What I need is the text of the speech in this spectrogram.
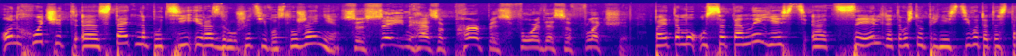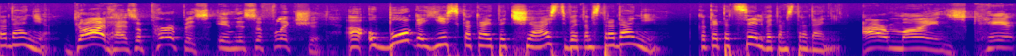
Он хочет э, стать на пути и разрушить его служение. So, Satan has a purpose for this affliction. Поэтому у сатаны есть э, цель для того, чтобы принести вот это страдание. God has a purpose in this affliction. А у Бога есть какая-то часть в этом страдании, какая-то цель в этом страдании. Our minds can't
